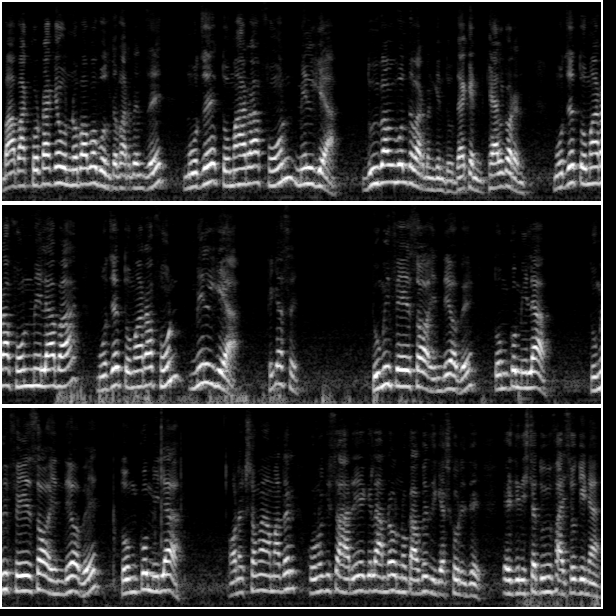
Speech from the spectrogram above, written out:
বা বাক্যটাকে অন্যভাবে বলতে পারবেন যে, মুঝে তোমারা ফোন মিল গিয়া। দুইভাবে বলতে পারবেন কিন্তু, দেখেন, খেয়াল করেন। মুঝে তোমারা ফোন মিলা বা মুঝে তোমারা ফোন মিল গিয়া। ঠিক আছে? তুমি ফেস হিন্দি হবে, তোমকো মিলা। তুমি ফেস হিন্দি হবে, তুমকো মিলা। অনেক সময় আমাদের কোনো কিছু হারিয়ে গেলে আমরা অন্য কাউকে জিজ্ঞেস করি যে, এই জিনিসটা তুমি পাইছো কি না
